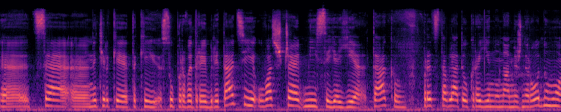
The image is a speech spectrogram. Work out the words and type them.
е, це е, не тільки такий супервид реабілітації. У вас ще місія є так представляти Україну на міжнародному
